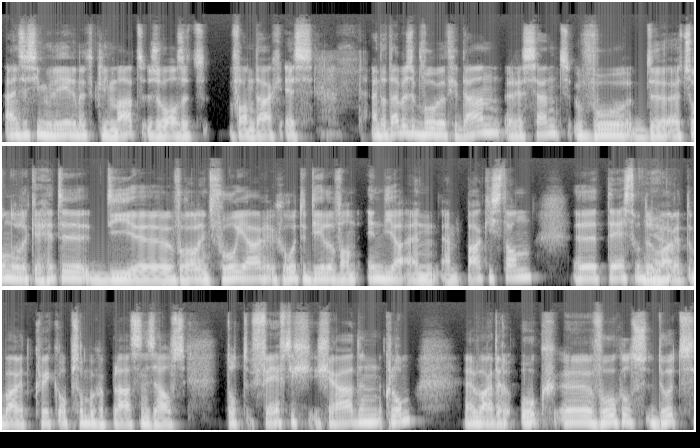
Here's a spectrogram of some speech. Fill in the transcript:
En ze simuleren het klimaat zoals het vandaag is. En dat hebben ze bijvoorbeeld gedaan recent voor de uitzonderlijke hitte die uh, vooral in het voorjaar grote delen van India en, en Pakistan uh, teisterde, waar, het, waar het kwik op sommige plaatsen zelfs tot 50 graden klom. Uh, waar er ook vogels dood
